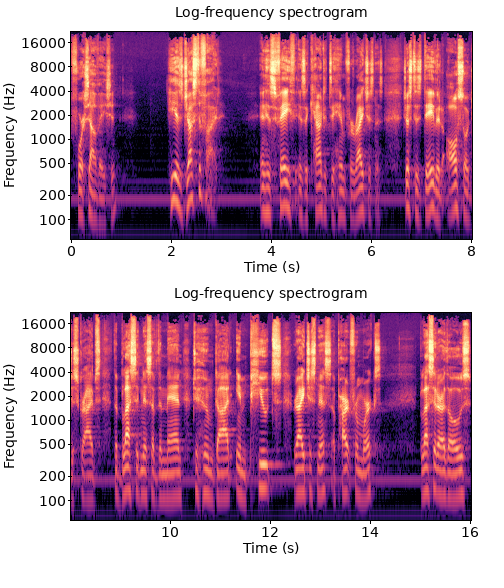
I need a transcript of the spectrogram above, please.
for salvation, he is justified, and his faith is accounted to him for righteousness. Just as David also describes the blessedness of the man to whom God imputes righteousness apart from works. Blessed are those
